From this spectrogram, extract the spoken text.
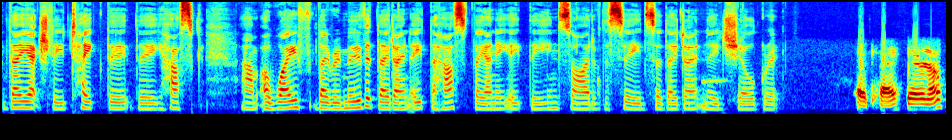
they actually take the the husk um, away. f- They remove it. They don't eat the husk. They only eat the inside of the seed, so they don't need shell grit. Okay, fair enough.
